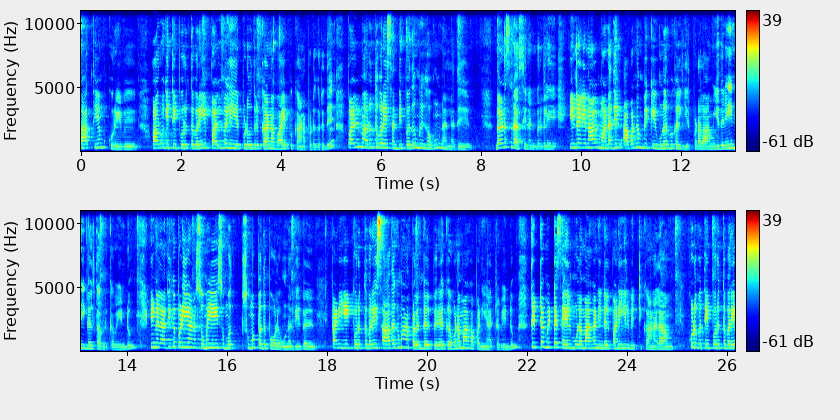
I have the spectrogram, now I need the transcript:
சாத்தியம் குறைவு. ஆரோக்கியத்தை பொறுத்தவரை பல்வலி ஏற்படுவதற்கான வாய்ப்பு காணப்படுகிறது. பல் மருத்துவரை சந்திப்பது மிகவும் நல்லது. தனுசு ராசி நண்பர்களே இன்றைய நாள் மனதில் அவநம்பிக்கை உணர்வுகள் ஏற்படலாம். இதனை நீங்கள் தவிர்க்க வேண்டும். நீங்கள் அதிகப்படியான சுமையை சும சுமப்பது போல உணர்வீர்கள். பணியை பொறுத்தவரை சாதகமான பலன்கள் பெற கவனமாக பணியாற்ற வேண்டும். திட்டமிட்ட செயல் மூலமாக நீங்கள் பணியில் வெற்றி காணலாம். குடும்பத்தை பொறுத்தவரை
